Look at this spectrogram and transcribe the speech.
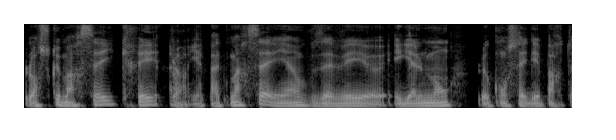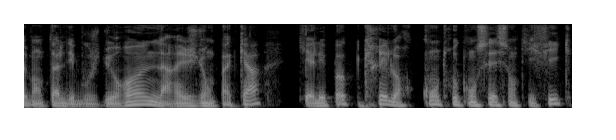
Lorsque Marseille crée, alors il n'y a pas que Marseille, hein, vous avez euh, également le Conseil départemental des Bouches-du-Rhône, la région PACA, qui à l'époque crée leur contre-conseil scientifique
